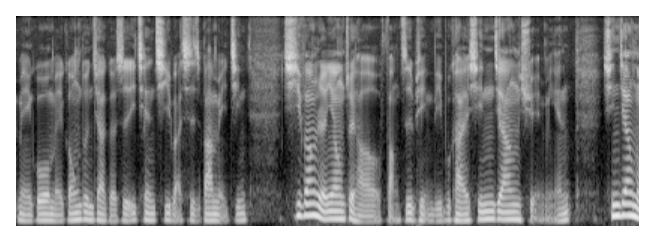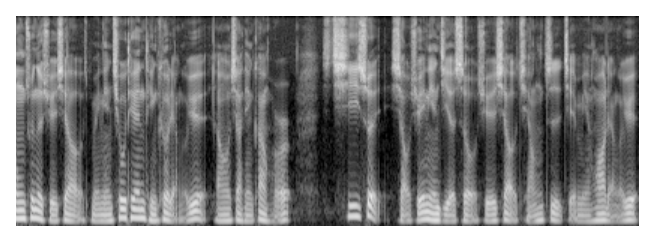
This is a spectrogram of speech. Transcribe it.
美国每公吨价格是一千七百四十八美金。西方人用最好纺织品离不开新疆雪棉。新疆农村的学校每年秋天停课两个月，然后夏天干活儿。七岁小学一年级的时候，学校强制剪棉花两个月，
